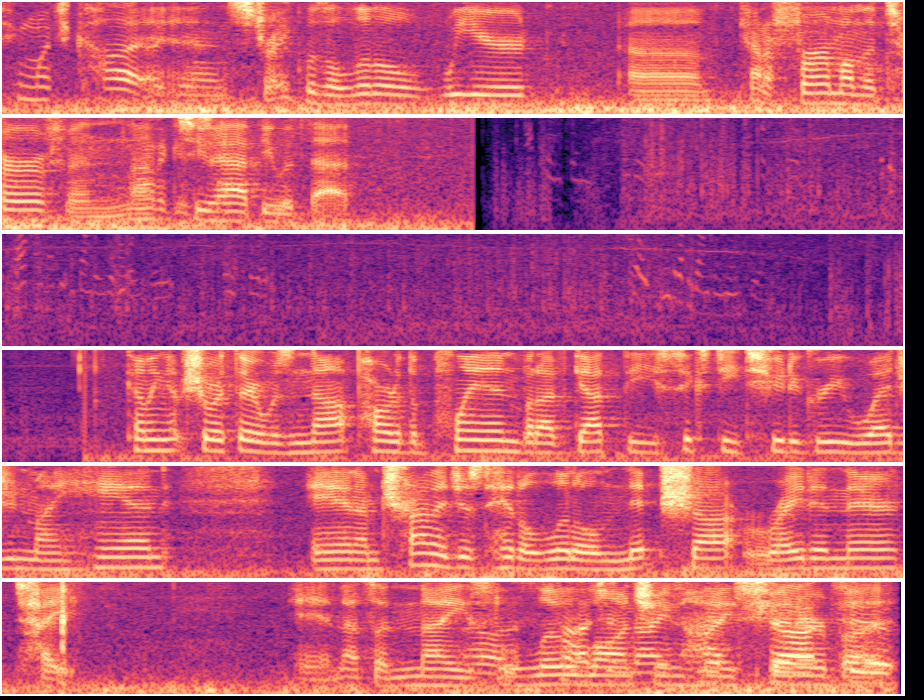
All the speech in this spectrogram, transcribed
Too much cut again. And strike was a little weird, um, kind of firm on the turf, and Not not too happy with that. Coming up short there was not part of the plan, but I've got the 62 degree wedge in my hand, and I'm trying to just hit a little nip shot right in there, tight. And that's a nice Oh, low launching, nice high spinner,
